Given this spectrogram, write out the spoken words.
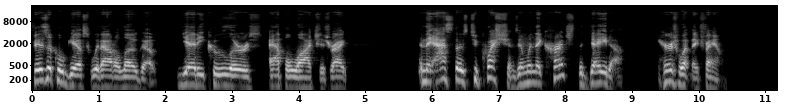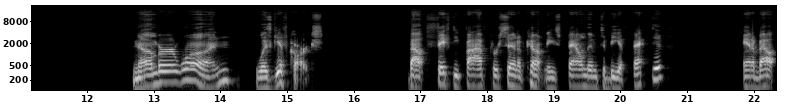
physical gifts without a logo, Yeti coolers, Apple watches, right? And they asked those two questions. And when they crunched the data, here's what they found. Number one was gift cards. About 55% of companies found them to be effective, and about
